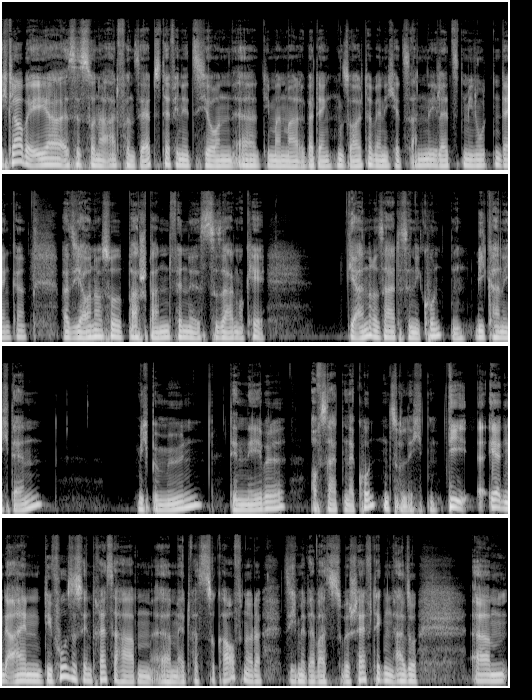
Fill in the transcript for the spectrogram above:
ich glaube eher, es ist so eine Art von Selbstdefinition, äh, die man mal überdenken sollte, wenn ich jetzt an die letzten Minuten denke. Was ich auch noch so ein paar spannend finde, ist zu sagen, okay, die andere Seite sind die Kunden. Wie kann ich denn mich bemühen, den Nebel auf Seiten der Kunden zu lichten, die äh, irgendein diffuses Interesse haben, ähm, etwas zu kaufen oder sich mit etwas zu beschäftigen. Also ähm,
